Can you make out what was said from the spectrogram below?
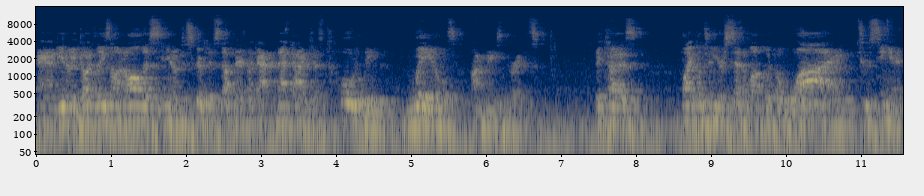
and, you know, he goes, lays on all this, you know, descriptive stuff and everything like that, and that guy just totally wails on Amazing Grace. Because Michael Jr. set him up with a why to sing it,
